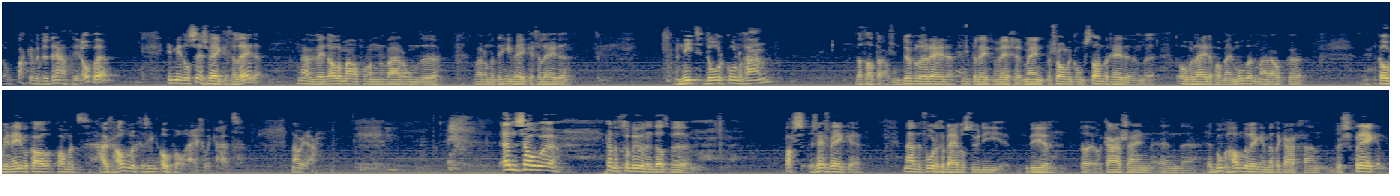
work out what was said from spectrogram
Dan pakken we de draad weer op, hè? Inmiddels zes weken geleden. Nou, u weet allemaal van waarom, de, waarom het drie weken geleden niet door kon gaan. Dat had trouwens een dubbele reden. Niet alleen vanwege mijn persoonlijke omstandigheden en eh, het overlijden van mijn moeder, maar ook uh, Kobe en Ewe kwam het huishoudelijk gezien ook wel eigenlijk uit. Nou ja. En zo uh, kan het gebeuren dat we pas zes weken na de vorige Bijbelstudie weer bij elkaar zijn en uh, het boek Handelingen met elkaar gaan bespreken.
